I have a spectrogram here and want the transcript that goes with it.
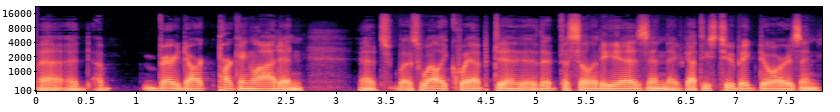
a, a very dark parking lot and it's, it's well equipped. Uh, the facility is, and they've got these two big doors and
